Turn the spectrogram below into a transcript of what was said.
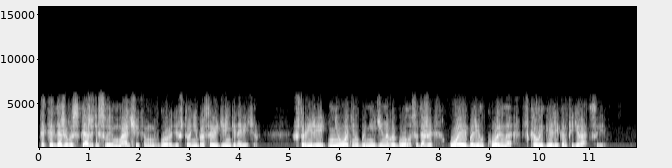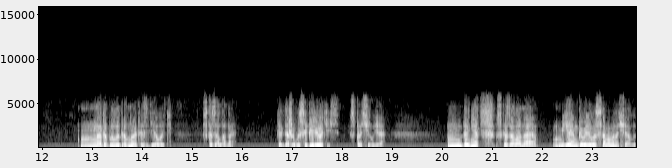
«Так когда же вы скажете своим мальчикам в городе, что они бросают деньги на ветер? Что Вилли не отнял бы ни единого голоса, даже у Эйба Линкольна в колыбели конфедерации?» «Надо было давно это сделать», — сказала она. «Когда же вы соберетесь?» — спросил я. «Да нет», — сказала она, — «я им говорила с самого начала,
